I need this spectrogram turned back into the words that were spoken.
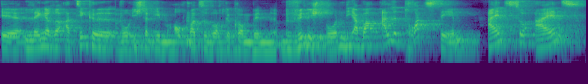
äh, längere Artikel, wo ich dann eben auch mal zu Wort gekommen bin, bewilligt wurden, die aber alle trotzdem eins zu eins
